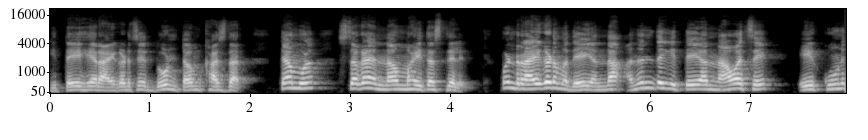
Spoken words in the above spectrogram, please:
गीते हे रायगडचे दोन टर्म खासदार. त्यामुळं सगळ्यांना माहीत असलेले. पण रायगडमध्ये यंदा अनंत गीते या नावाचे एकूण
